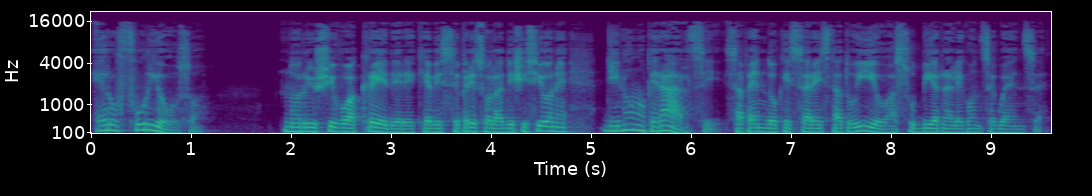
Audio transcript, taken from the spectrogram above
ero furioso. Non riuscivo a credere che avesse preso la decisione di non operarsi, sapendo che sarei stato io a subirne le conseguenze.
